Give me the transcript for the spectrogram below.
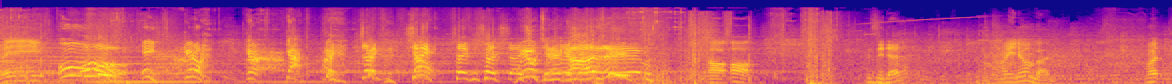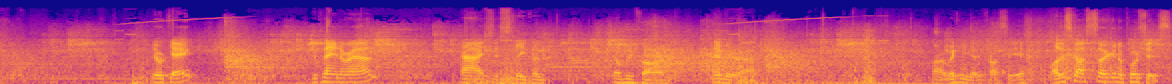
Hey. Oh! Hey, get up! Get up! Get up! Get up! Shake! Shake! Shake! Shake! Shake! Wheelchair Shake, guy, shake. Oh, oh. Is he dead? What are you doing, bud? What? You okay? You playing around? Ah, he's just sleeping. He'll be fine. He'll be right. Alright, we can get across here. Oh, this guy's so gonna push us.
